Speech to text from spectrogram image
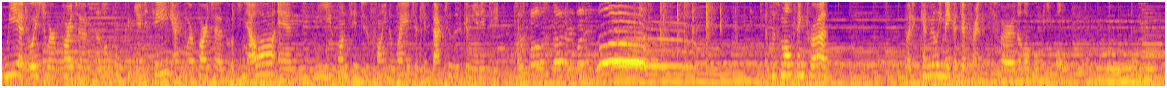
We at OIST were part of the local community and we're part of Okinawa and we wanted to find a way to give back to this community. First ball is done, everybody! Woo! It's a small thing for us, but it can really make a difference for the local people.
